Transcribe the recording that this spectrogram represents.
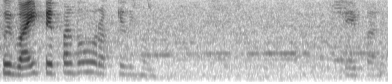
कोई वाइट पेपर दो रख के दिखाओ। पेपर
